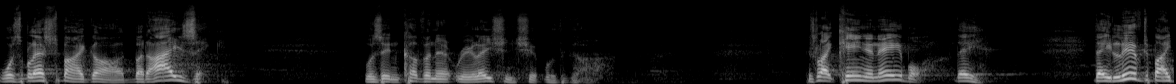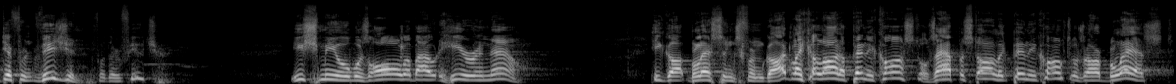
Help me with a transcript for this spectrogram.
was blessed by God, but Isaac was in covenant relationship with God. It's like Cain and Abel. They, they lived by different vision for their future. Ishmael was all about here and now. He got blessings from God, like a lot of Pentecostals. Apostolic Pentecostals are blessed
